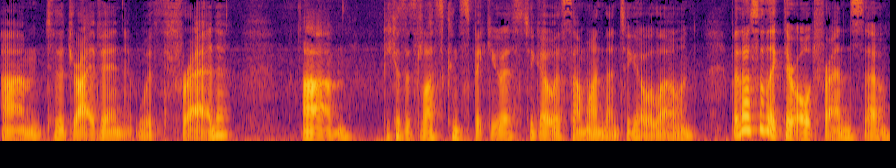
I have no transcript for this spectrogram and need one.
um, to the drive-in with Fred, um, because it's less conspicuous to go with someone than to go alone. But also, like they're old friends, so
